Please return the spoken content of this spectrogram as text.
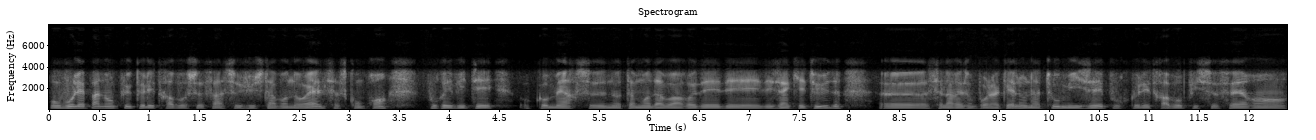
On voulait pas non plus que les travaux se fassent juste avant Noël, ça se comprend, pour éviter au commerce notamment d'avoir des, inquiétudes. Euh, c'est la raison pour laquelle on a tout misé pour que les travaux puissent faire en,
